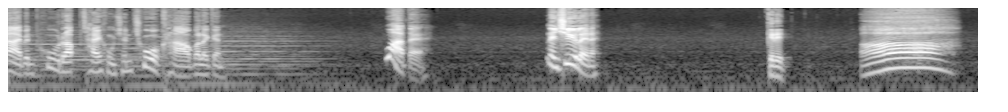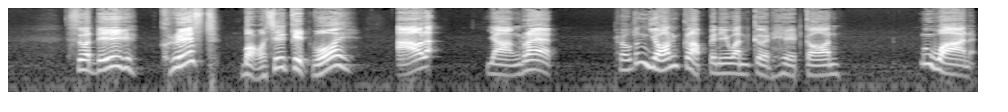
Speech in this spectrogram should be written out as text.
นายเป็นผู้รับใช้ของฉันชั่วคราวก็แล้วกัน ว่าแต่ ในชื่ออะไรนะ กริดอ่าสวัสดี คริส บอกว่าชื่อกริดโว้ย เอาละ อย่างแรก เราต้องย้อนกลับไปในวันเกิดเหตุก่อน เมื่อวานน่ะ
